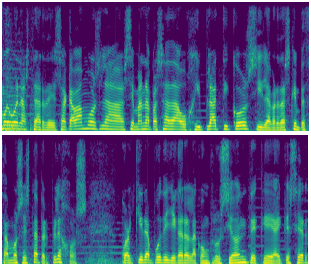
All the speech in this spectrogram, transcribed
Muy buenas tardes. Acabamos la semana pasada ojipláticos y la verdad es que empezamos esta perplejos. Cualquiera puede llegar a la conclusión de que hay que ser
